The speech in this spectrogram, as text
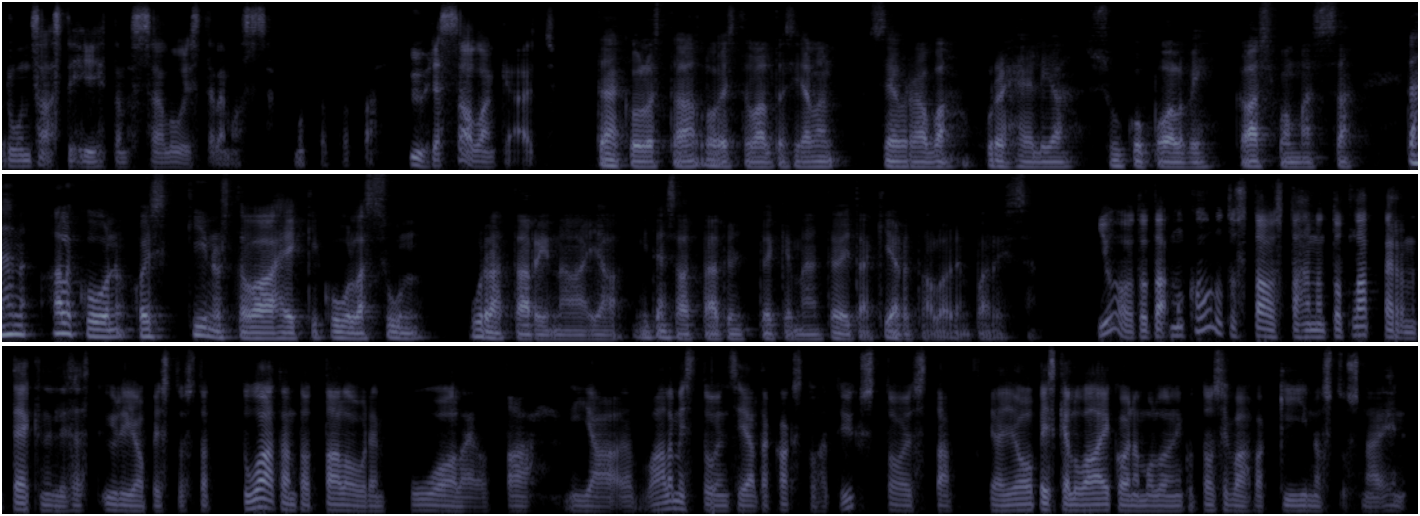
runsaasti hiihtämässä ja luistelemassa, mutta tota, yhdessä ollaan käyty. Tämä kuulostaa loistavalta. Siellä on seuraava urheilija sukupolvi kasvamassa. Tähän alkuun olisi kiinnostavaa Heikki kuulla sun uratarinaa ja miten sä oot päätynyt tekemään töitä kiertotalouden parissa. Joo, tota, mun koulutustaustahan on tuot Lappeenrannan teknillisestä yliopistosta tuotantotalouden puolelta ja valmistuin sieltä 2011 ja jo opiskeluaikoina mulla on niin tosi vahva kiinnostus näihin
